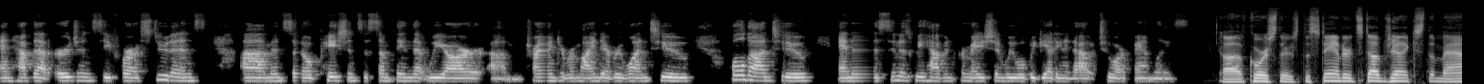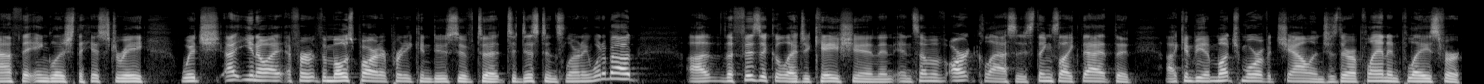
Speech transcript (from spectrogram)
and have that urgency for our students, um, and so patience is something that we are um, trying to remind everyone to hold on to. And as soon as we have information, we will be getting it out to our families. Uh, of course, there's the standard subjects, the math, the English, the history, which uh, you know, I, for the most part, are pretty conducive to to distance learning. What about uh, the physical education and, and some of art classes, things like that, that uh, can be a much more of a challenge? Is there a plan in place for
